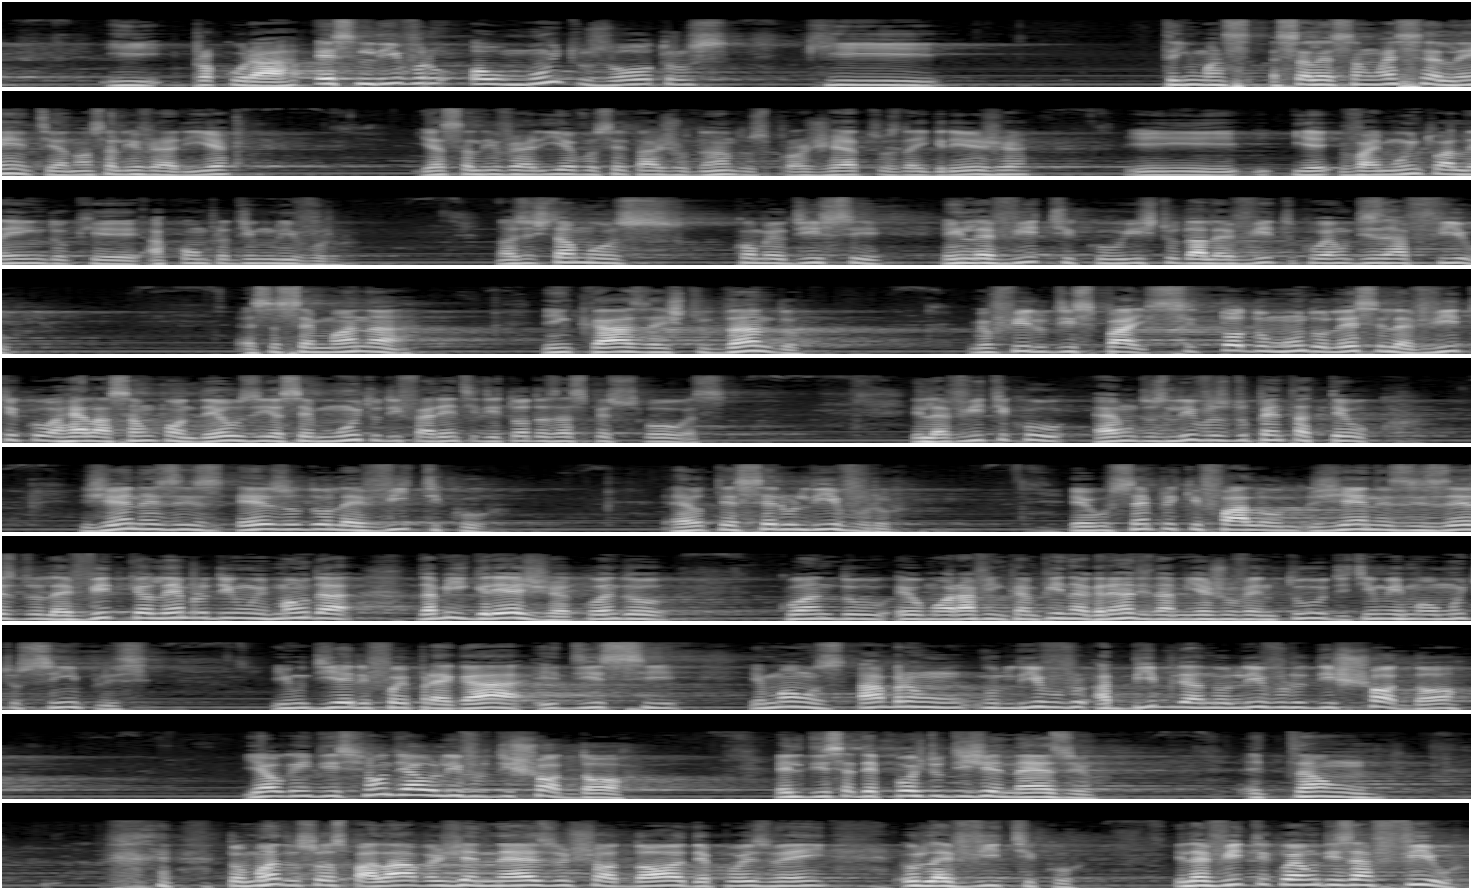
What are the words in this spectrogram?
e procurar esse livro ou muitos outros que tem uma seleção excelente a nossa livraria. E essa livraria você está ajudando os projetos da igreja e, e vai muito além do que a compra de um livro. Nós estamos, como eu disse, em Levítico, e estudar Levítico é um desafio. Essa semana, em casa, estudando, meu filho disse: Pai, se todo mundo lesse Levítico, a relação com Deus ia ser muito diferente de todas as pessoas. E Levítico é um dos livros do Pentateuco. Gênesis, Êxodo, Levítico é o terceiro livro. Eu sempre que falo Gênesis, Êxodo, Levítico, eu lembro de um irmão da, da minha igreja, quando quando eu morava em Campina Grande, na minha juventude, tinha um irmão muito simples. E um dia ele foi pregar e disse: Irmãos, abram o livro, a Bíblia no livro de Xodó. E alguém disse: Onde é o livro de Xodó? Ele disse: É depois do de Genésio. Então, tomando suas palavras, Genésio, Xodó, depois vem o Levítico. E Levítico é um desafio.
